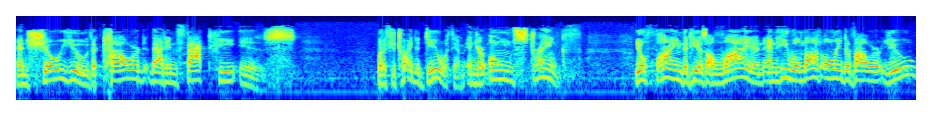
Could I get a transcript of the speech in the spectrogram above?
and show you the coward that in fact he is. But if you try to deal with him in your own strength, you'll find that he is a lion and he will not only devour you,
